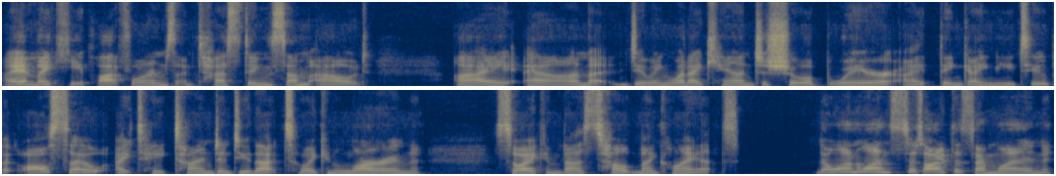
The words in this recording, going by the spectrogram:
I have my key platforms. I'm testing some out. I am doing what I can to show up where I think I need to, but also I take time to do that so I can learn so I can best help my clients. No one wants to talk to someone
